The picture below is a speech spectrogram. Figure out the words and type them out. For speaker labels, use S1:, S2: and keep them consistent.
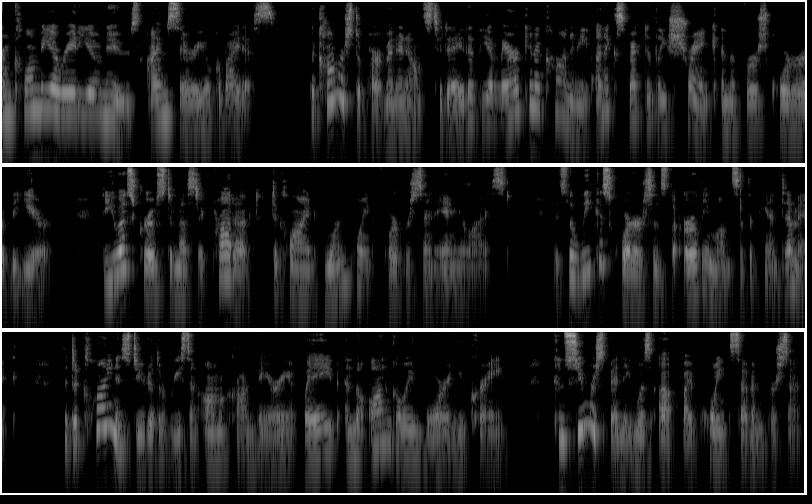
S1: From Columbia Radio News, I'm Sarah Yokobitis. The Commerce Department announced today that the American economy unexpectedly shrank in the first quarter of the year. The U.S. gross domestic product declined 1.4% annualized. It's the weakest quarter since the early months of the pandemic. The decline is due to the recent Omicron variant wave and the ongoing war in Ukraine. Consumer spending was up by 0.7%.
